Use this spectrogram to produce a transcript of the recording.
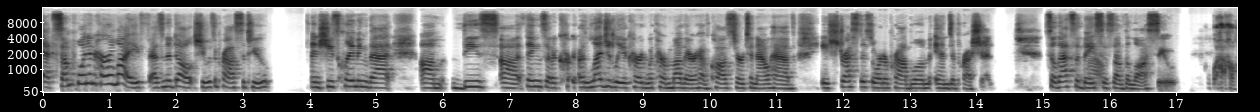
at some point in her life, as an adult, she was a prostitute. And she's claiming that um, these uh, things that occur- allegedly occurred with her mother have caused her to now have a stress disorder problem and depression. So that's the basis wow. of the lawsuit. Wow.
